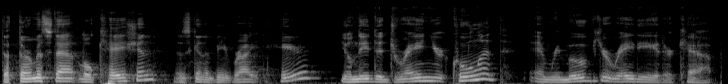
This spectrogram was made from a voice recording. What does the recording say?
The thermostat location is going to be right here. You'll need to drain your coolant and remove your radiator cap.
